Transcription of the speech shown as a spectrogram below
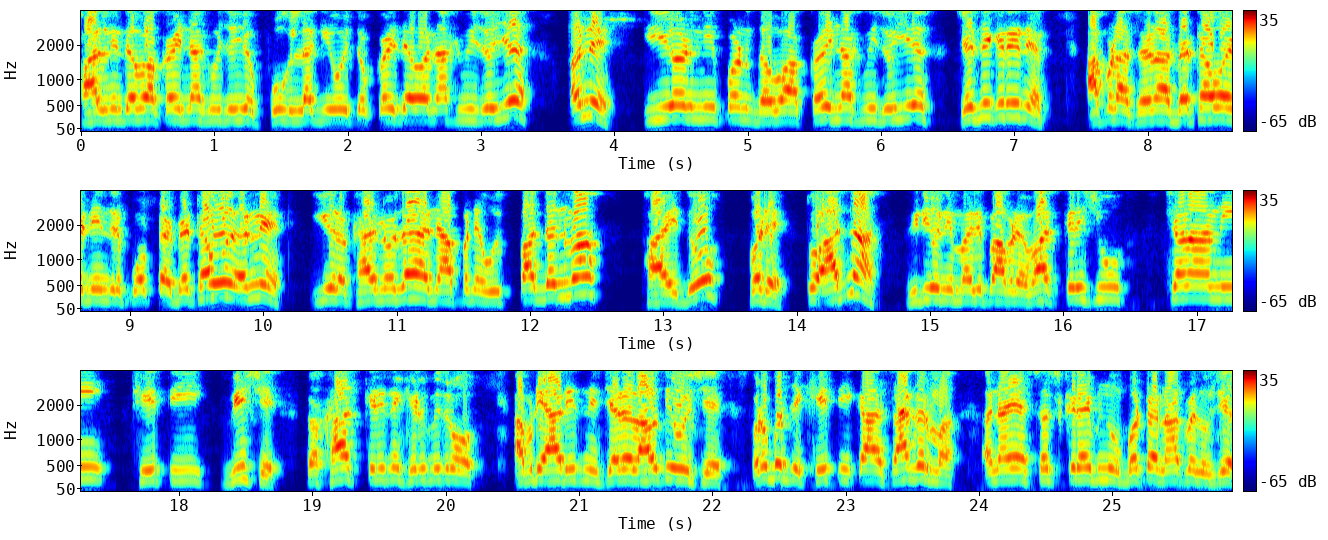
ફાલની દવા કઈ નાખવી જોઈએ, ફૂગ લાગી હોય તો કઈ દવા નાખવી જોઈએ અને ઈયળની પણ દવા કઈ નાખવી જોઈએ, જેથી કરીને આપણા ચણા બેઠા હોય, એની અંદર પોપટા બેઠા હોય અને ઈયળ ખાઈ ન જાય અને આપણને ઉત્પાદનમાં ફાયદો પડે. તો આજના વિડીયોની મારી આપણે વાત કરીશું ચણાની ખેતી વિશે. તો ખાસ કરીને ખેડૂત મિત્રો, આપણી આ રીતની ચેનલ આવતી હોય છે, બરોબર છે, ખેતી કા સાગરમાં, અને અહીંયા સબસ્ક્રાઈબનું બટન આપેલું છે.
